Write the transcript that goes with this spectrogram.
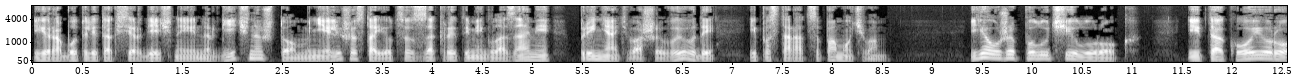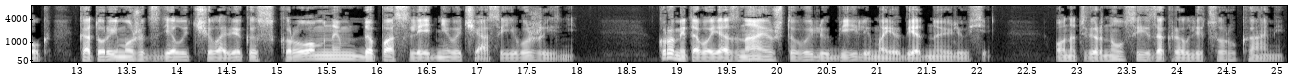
и работали так сердечно и энергично, что мне лишь остается с закрытыми глазами принять ваши выводы и постараться помочь вам. Я уже получил урок, и такой урок, который может сделать человека скромным до последнего часа его жизни. Кроме того, я знаю, что вы любили мою бедную Люси». Он отвернулся и закрыл лицо руками.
